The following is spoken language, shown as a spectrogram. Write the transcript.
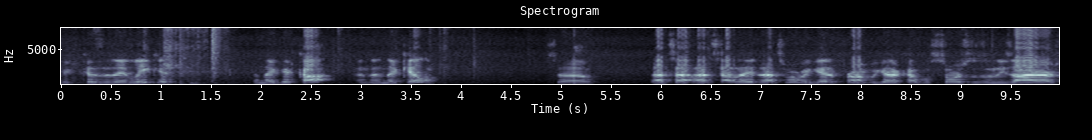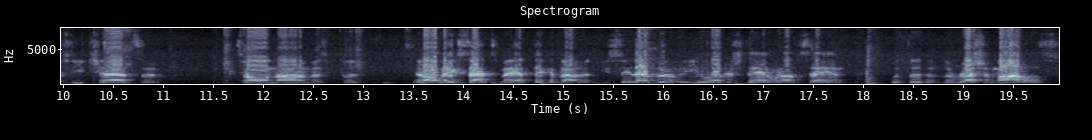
because if they leak it, then they get caught and then they kill them. So That's how. That's how they. That's where we get it from. We got a couple sources in these IRC chats, and it's all anonymous, but it all makes sense, man. Think about it. You see that movie, you'll understand what I'm saying with the the Russian models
